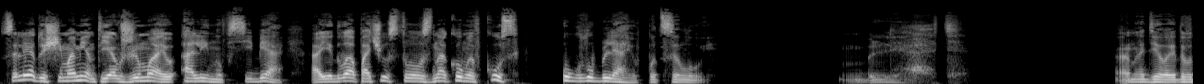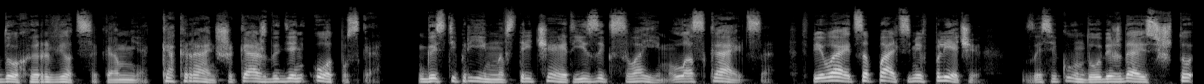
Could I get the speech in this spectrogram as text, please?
В следующий момент я вжимаю Алину в себя, а едва почувствовав знакомый вкус, углубляю поцелуй. Блять. Она делает вдох и рвется ко мне, как раньше, каждый день отпуска. Гостеприимно встречает язык своим, ласкается, впивается пальцами в плечи, За секунду убеждаюсь, что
